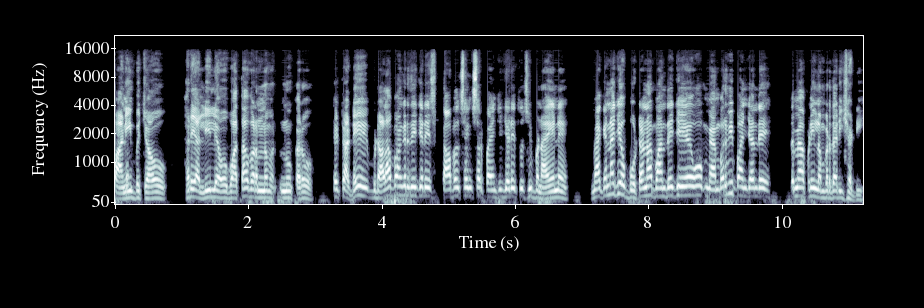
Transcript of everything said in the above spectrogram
ਪਾਣੀ ਬਚਾਓ ਹਰਿਆਲੀ ਲਿਆਓ ਵਾਤਾਵਰਨ ਨੂੰ ਕਰੋ। ਤੇ ਤੁਹਾਡੇ ਬਡਾਲਾ ਬਾਂਗਰ ਦੇ ਜਿਹੜੇ ਕਾਬਲ ਸਿੰਘ ਸਰਪੰਚ ਜਿਹੜੇ ਤੁਸੀਂ ਬਣਾਏ ਨੇ, ਮੈਂ ਕਹਿੰਦਾ ਜੇ ਉਹ ਵੋਟਾਂ ਨਾ ਪਾਉਂਦੇ, ਜੇ ਉਹ ਮੈਂਬਰ ਵੀ ਬਣ ਜਾਂਦੇ, ਤੇ ਮੈਂ ਆਪਣੀ ਲੰਬਰਦਾਰੀ ਛੱਡੀ।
